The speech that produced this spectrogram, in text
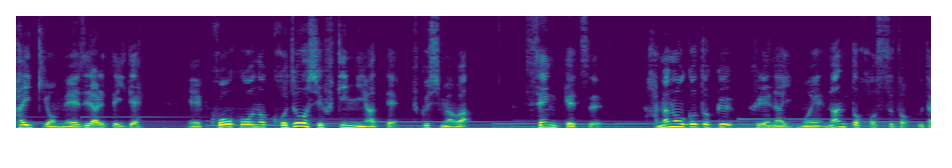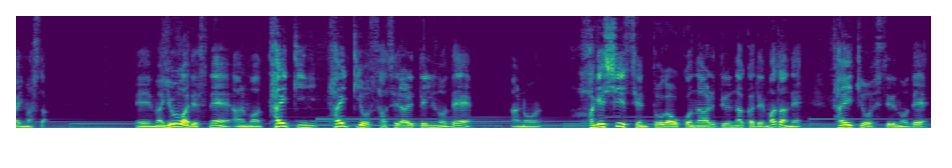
待機を命じられていて、えー、後方の古城市付近にあって福島は鮮血、花のごとく紅燃え、なんと欲すと歌いました。えー、まあ、要はですねあのまあ待機待機をさせられているのであの激しい戦闘が行われている中でまだね待機をしているので、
